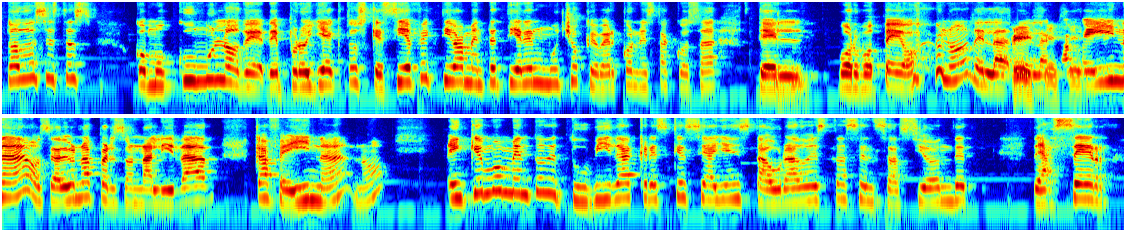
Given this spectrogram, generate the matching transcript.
todos estos como cúmulo de, de, proyectos que sí efectivamente tienen mucho que ver con esta cosa del borboteo, ¿no? De la, de la cafeína, o sea, de una personalidad cafeína, ¿no? ¿En qué momento de tu vida crees que se haya instaurado esta sensación de, de hacer?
